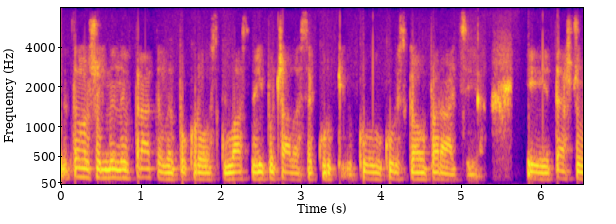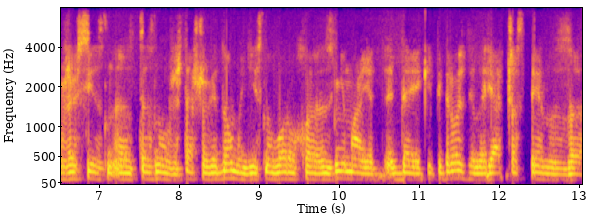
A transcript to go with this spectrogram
Для того, щоб ми не втратили Покровськ, власне, і почалася Кур- Ку- Курська операція. І те, що вже всі це знову ж те, що відомо, дійсно ворог е, знімає деякі підрозділи, ряд частин з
